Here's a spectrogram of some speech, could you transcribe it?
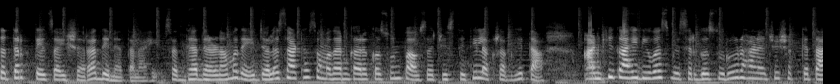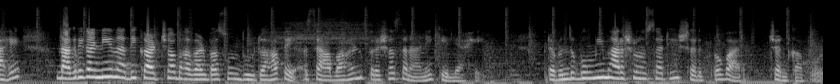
सतर्कतेचा इशारा देण्यात आला आहे. सध्या धरणामध्ये जलसाठा समाधानकारक असून पावसाची स्थिती लक्षात घेता आणखी काही दिवस विसर्ग सुरू राहण्याची शक्यता आहे. नागरिकांनी नदीकाठच्या भागांपासून दूर राहावे असे आवाहन प्रशासनाने केले आहे. प्रबंधभूमी महाराष्ट्र शरद पवार चनकापूर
